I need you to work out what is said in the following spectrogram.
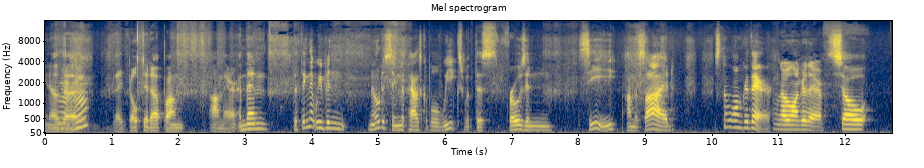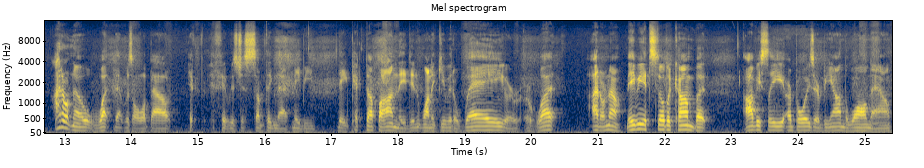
You know, the they built it up on on there, and then the thing that we've been noticing the past couple of weeks with this frozen sea on the side, it's no longer there. No longer there. So I don't know what that was all about. If if it was just something that maybe they picked up on, they didn't want to give it away, or or what. I don't know. Maybe it's still to come, but obviously our boys are beyond the wall now,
